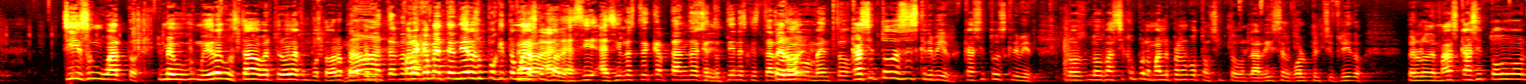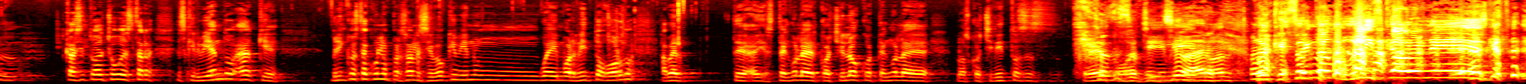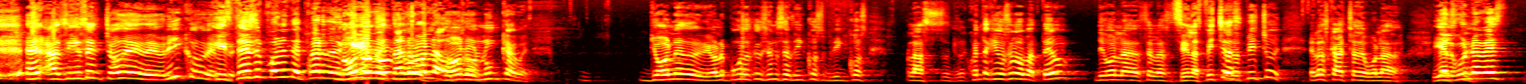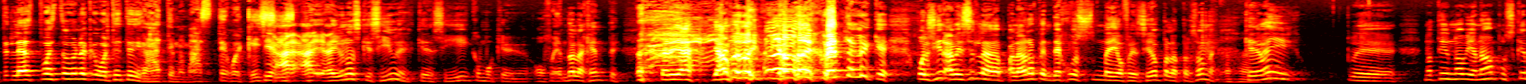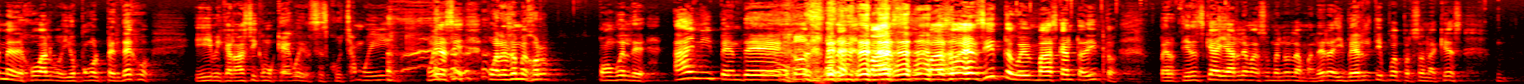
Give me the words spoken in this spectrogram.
Sí, es un guato. Me, me hubiera gustado haber tenido la computadora para, No, que, me, para que me entendieras un poquito más, compadre. así, así lo estoy captando de que Sí. tú tienes que estar Pero todo el momento. Casi todo es escribir, casi todo es escribir. Los, los básicos, por nomás le ponen el botoncito, la risa, el golpe, el chiflido. Pero lo demás, casi todo, casi todo el show es estar escribiendo. Ah, que brinco está con una persona, si veo que viene un güey morenito gordo, a ver, te- tengo la del cochiloco, tengo la de los cochinitos. es- Tres cochinitos. pinche madre. O sea, ¿Por qué son bullies, cabrones? Es que eh, así es el show de, de brinco, güey. ¿Y ustedes se ponen de acuerdo de No, qué, no, no, tal no, rola? no, no, nunca, güey. Yo le, yo le pongo las canciones de brincos, brincos, las, cuenta que yo se las bateo, digo, las, se las... ¿Sí las pichas? se las picho él las cacha de volada. ¿Y alguna Este, vez le has puesto una que voltee y te diga, ah, te mamaste, güey, ¿qué Sí, hiciste? hay, hay- hay unos que sí, güey, que sí, como que ofendo a la gente. Pero ya, ya, me, doy, ya me doy cuenta, güey, que por decir, a veces la palabra pendejo es medio ofensiva para la persona. Que, ay, pues, no tiene novia, no, pues que me dejó algo y yo pongo el pendejo. Y mi canal así como que, güey, se escucha muy, muy así. Por eso mejor pongo el de, ay, mi pendejo. O sea, más, más güey, más cantadito. Pero tienes que hallarle más o menos la manera y ver el tipo de persona que es.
